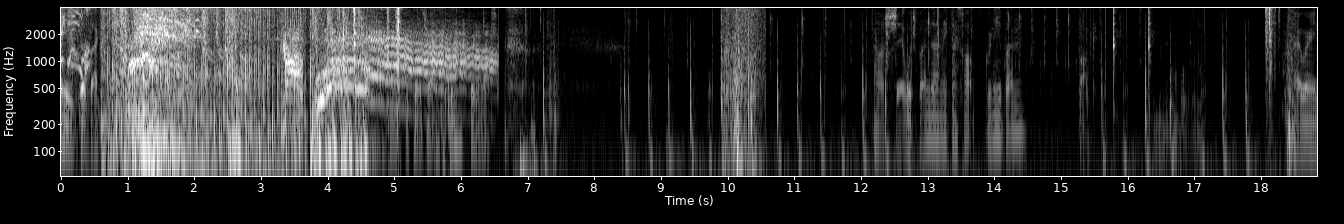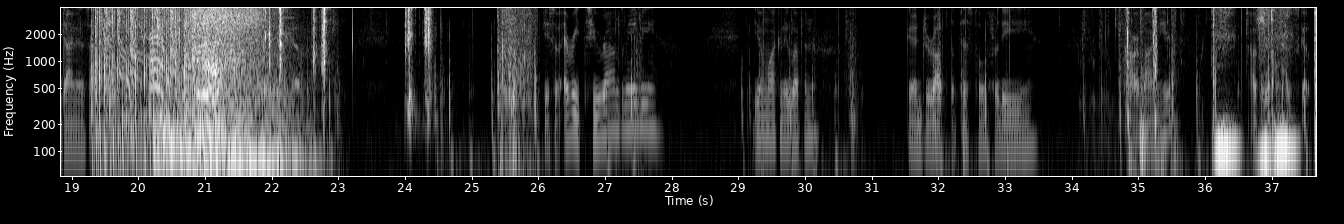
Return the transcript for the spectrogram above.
That's a atrocity, pretty much. oh shit, which button did I make my swap grenade button? Fuck. Alright, we're. There we go. Okay, so every two rounds maybe you unlock a new weapon. Gonna drop the pistol for the carbine here. Okay, this one has a scope.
